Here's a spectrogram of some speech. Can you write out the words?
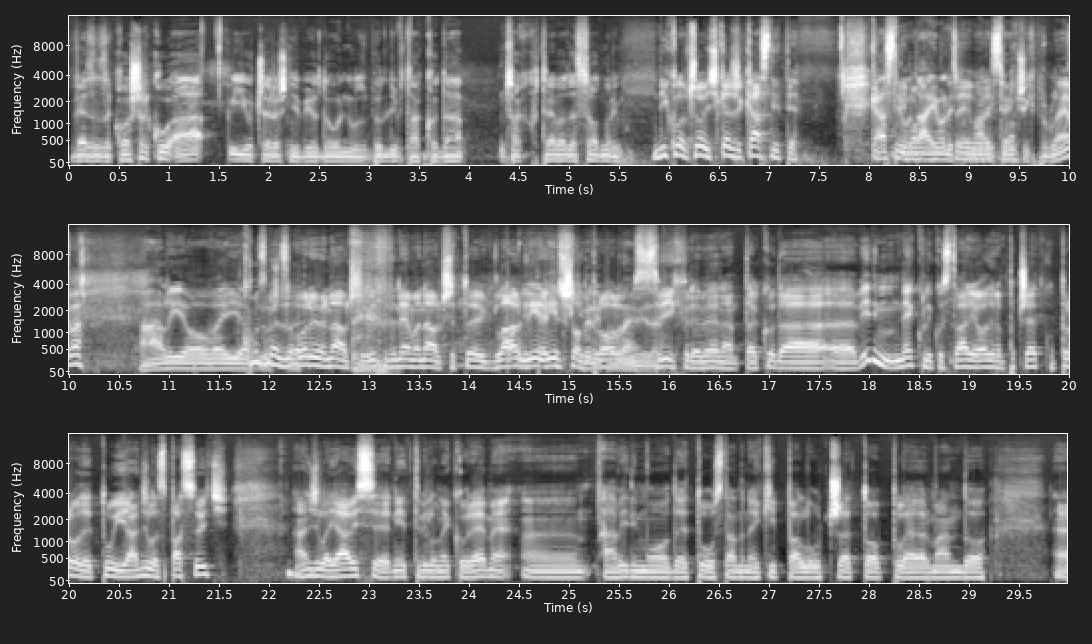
vezan za košarku, a i jučerašnji je bio dovoljno uzbudljiv, tako da svakako treba da se odmorimo. Nikola Čović kaže kasnite. Kasnimo, da, imali smo malih tehničkih problema. Ali ovaj Kuzma je zaboravio naoče, vidite da nema naoče, to je glavni to nije, tehnički problem problemi, da. svih vremena, tako da uh, vidim nekoliko stvari ovde na početku. Prvo da je tu i Anđela Spasović. Anđela javi se, nije te bilo neko vreme, uh, a vidimo da je tu standardna ekipa Luča, Tople, Armando, e,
